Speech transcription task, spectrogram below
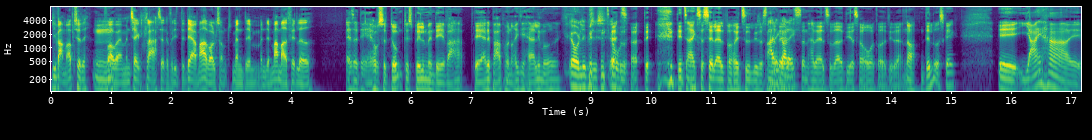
lige varme op til det, mm. for at være mentalt klar til det, fordi det der er meget voldsomt, men det, men det er meget, meget fedt lavet. Altså, det er jo så dumt, det spil, men det er, bare, det er det bare på en rigtig herlig måde, ikke? Jo, lige præcis. Jo. altså, det, det tager ikke sig selv alt for højtidligt, og sådan, Nej, det har gør det, det ikke. sådan har det altid været, de har så overdrevet de der. Nå, det lyder skægt. Øh, jeg har øh,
